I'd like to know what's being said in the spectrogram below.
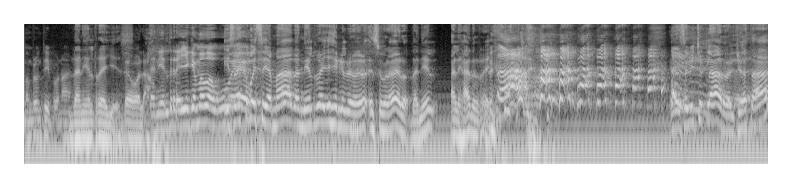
Nombre, un tipo, ¿no? Daniel Reyes. De bola. Daniel Reyes, qué mamá ¿Y sabes cómo se llamaba Daniel Reyes en, el verdadero- en su verdadero? Daniel Alejandro Reyes. Ese bicho, claro, el chico ya está,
